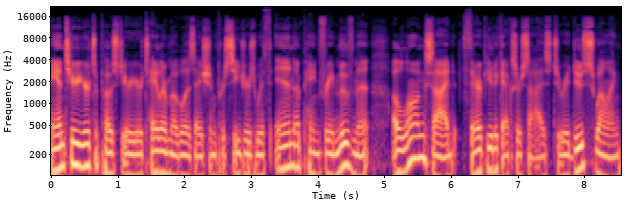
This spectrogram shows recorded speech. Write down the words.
anterior to posterior talar mobilization procedures within a pain free movement alongside therapeutic exercise to reduce swelling,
